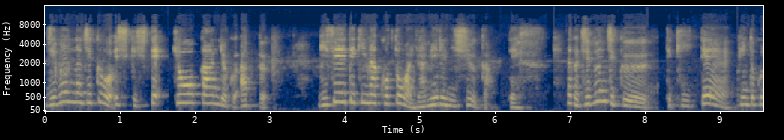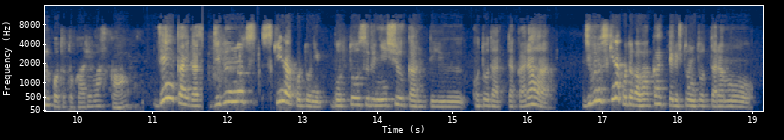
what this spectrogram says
自分の軸を意識して共感力アップ。犠牲的なことはやめる2週間です。なんか自分軸って聞いてピンとくることとかありますか？前回が自分の好きなことに没頭する2週間っていうことだったから自分の好きなことが分かってる人にとったらもう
